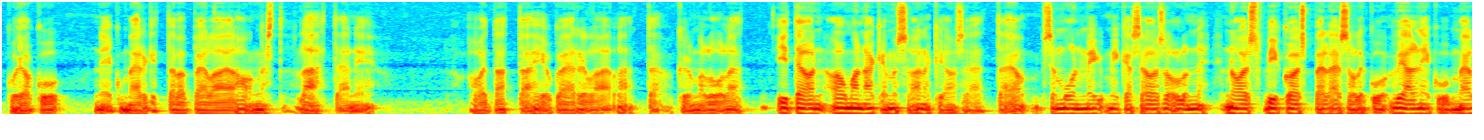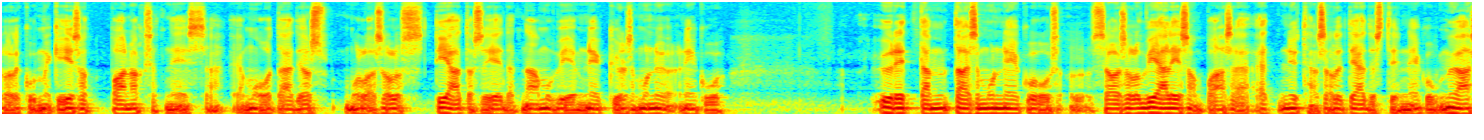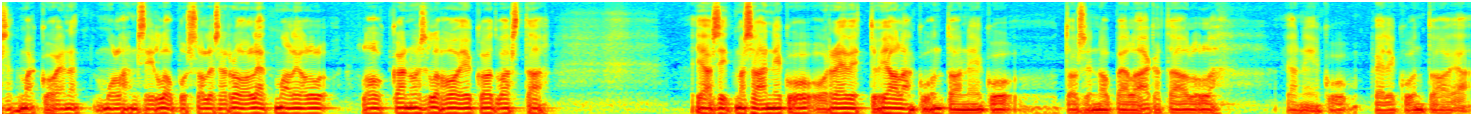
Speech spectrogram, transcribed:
kun joku niin kuin merkittävä pelaaja hongasta lähtee, niin hoitaa tämä hiukan eri lailla. Että kyllä mä luulen, että itse on, oma näkemys ainakin on se, että jo se mun, mikä se olisi ollut, niin noissa vikoispeleissä oli ku, vielä niin kuin, meillä oli kumminkin isot panokset niissä ja muuta. Että jos mulla olisi ollut tieto siitä, että nämä on mun viime, niin kyllä se mun niin kuin, yrittää, tai se mun niinku, se olisi ollut vielä isompaa se, että nythän se oli tietysti niinku myös, että mä koin, että mullahan siinä lopussa oli se rooli, että mä olin ollut loukkaannut silloin hoikoot vastaan. Ja sitten mä sain niinku revitty jalan kuntoon niinku tosi nopealla aikataululla ja niinku pelikuntoon ja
